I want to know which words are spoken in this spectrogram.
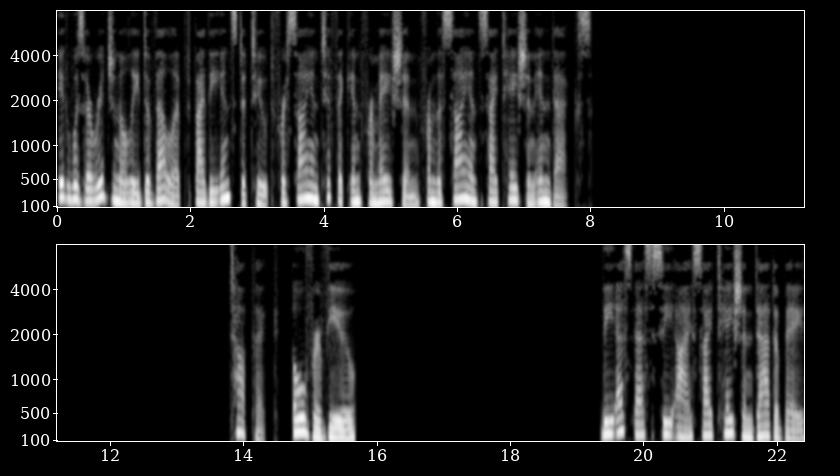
It was originally developed by the Institute for Scientific Information from the Science Citation Index. Topic Overview The SSCI citation database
